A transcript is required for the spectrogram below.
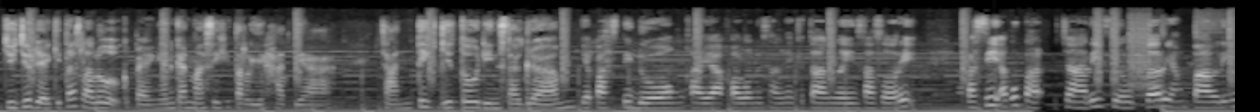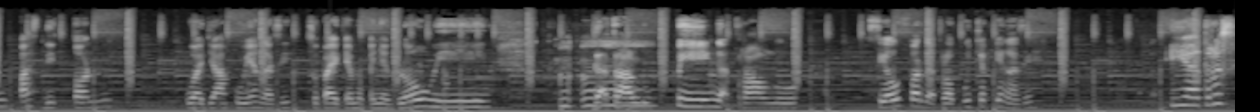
Jujur deh, kita selalu kepengen kan masih terlihat ya cantik gitu di Instagram. Ya pasti dong. Kayak kalau misalnya kita nge-insta story, pasti aku pa- cari filter yang paling pas di tone wajah aku ya nggak sih supaya kayak mukanya glowing nggak terlalu pink nggak terlalu silver nggak terlalu pucet ya nggak sih Iya, terus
